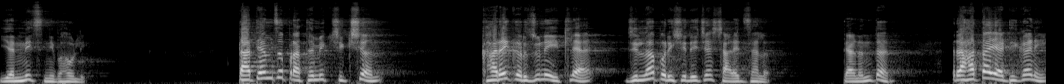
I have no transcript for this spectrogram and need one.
यांनीच निभावली. तात्यांचं प्राथमिक शिक्षण खारेकर्जुने इथल्या जिल्हा परिषदेच्या शाळेत झालं. त्यानंतर राहता या ठिकाणी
